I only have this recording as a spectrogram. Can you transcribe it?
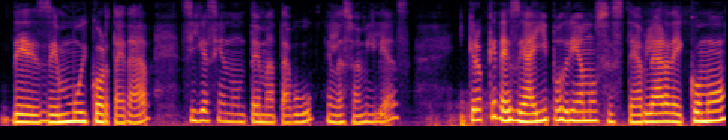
desde muy corta edad sigue siendo un tema tabú en las familias. Creo que desde ahí podríamos este, hablar de cómo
